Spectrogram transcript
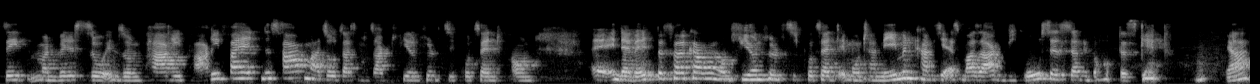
sieht, man will es so in so ein Pari-Pari-Verhältnis haben, also dass man sagt 54 Prozent Frauen äh, in der Weltbevölkerung und 54 Prozent im Unternehmen, kann ich erstmal sagen, wie groß ist dann überhaupt das Gap? Ja,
